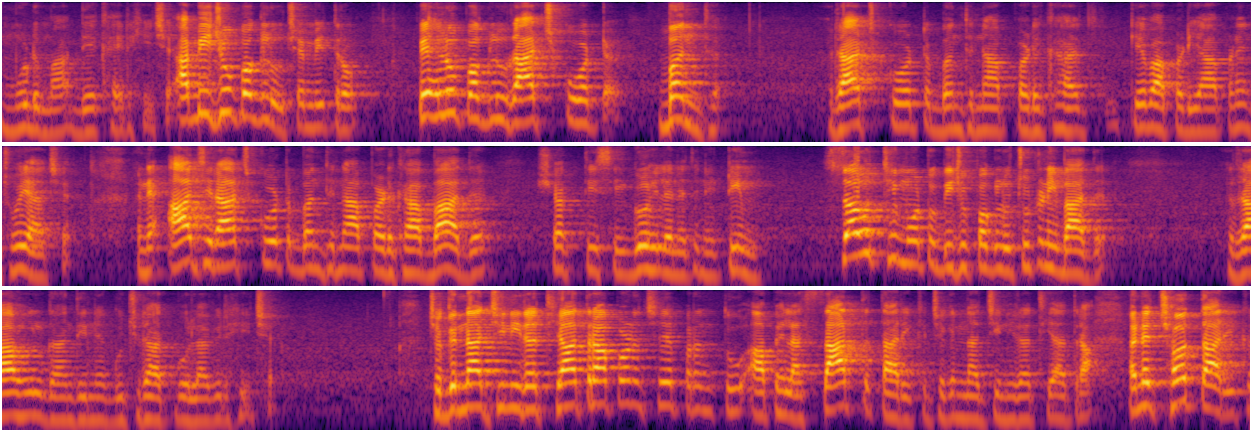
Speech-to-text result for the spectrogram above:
મૂડમાં દેખાઈ રહી છે. આ બીજું પગલું છે મિત્રો. પહેલું પગલું રાજકોટ બંધ. રાજકોટ બંધના પડઘા કેવા પડ્યા આપણે જોયા છે. અને આ જ રાજકોટ બંધના પડઘા બાદ શક્તિસિંહ ગોહિલ અને તેની ટીમ સૌથી મોટું બીજું પગલું ચૂંટણી બાદ રાહુલ ગાંધીને ગુજરાત બોલાવી રહી છે. જગન્નાથજીની રથયાત્રા પણ છે, પરંતુ આ પહેલા સાત તારીખ જગન્નાથજીની રથયાત્રા અને છ તારીખ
